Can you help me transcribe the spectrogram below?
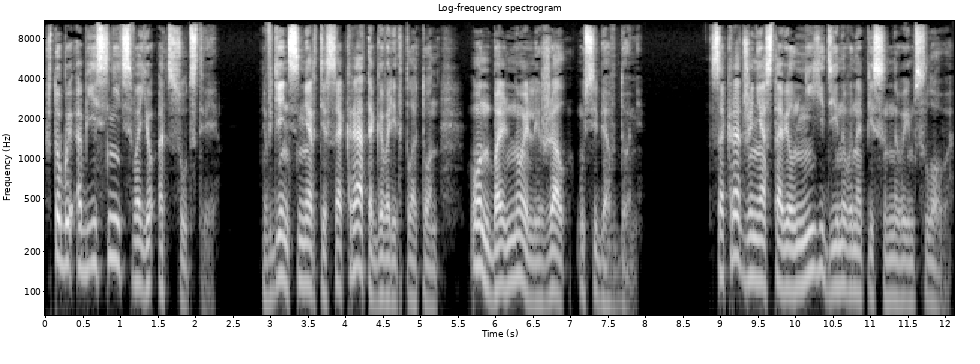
чтобы объяснить свое отсутствие. В день смерти Сократа, говорит Платон, он больной лежал у себя в доме. Сократ же не оставил ни единого написанного им слова.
